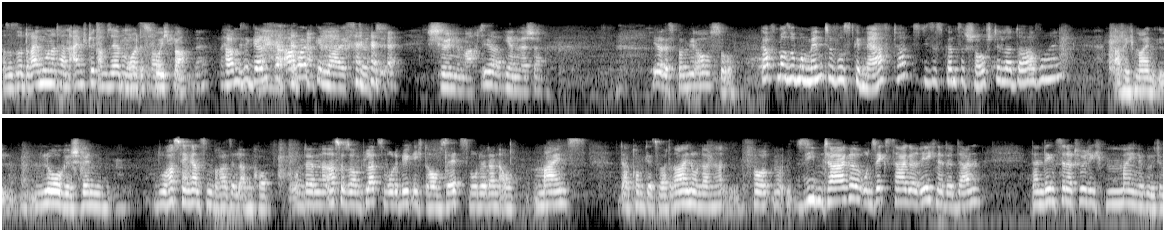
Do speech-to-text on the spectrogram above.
Also so drei Monate an einem Stück am selben Ort ist furchtbar. Haben Sie ganze Arbeit geleistet? Schön gemacht, Ja. Hirnwäsche. Ja, das ist bei mir auch so. Gab es mal so Momente, wo es genervt hat, dieses ganze Schausteller-Dasein? Ach, ich meine, logisch, wenn du hast den ganzen Brassel am Kopf und dann hast du so einen Platz, wo du wirklich drauf setzt, wo du dann auch meinst, da kommt jetzt was rein und dann vor sieben Tage und sechs Tage regnete dann, dann denkst du natürlich, meine Güte,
